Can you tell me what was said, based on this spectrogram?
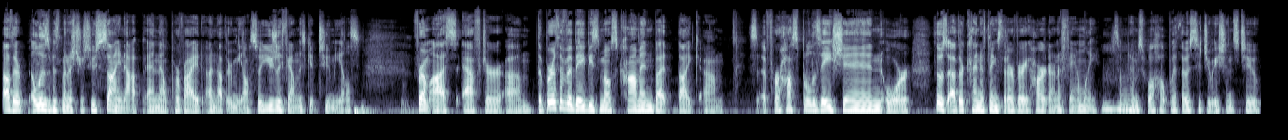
other Elizabeth ministers who sign up and they'll provide another meal. So usually families get two meals from us after um, the birth of a baby is most common, but like um, for hospitalization or those other kind of things that are very hard on a family, sometimes we'll help with those situations too.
